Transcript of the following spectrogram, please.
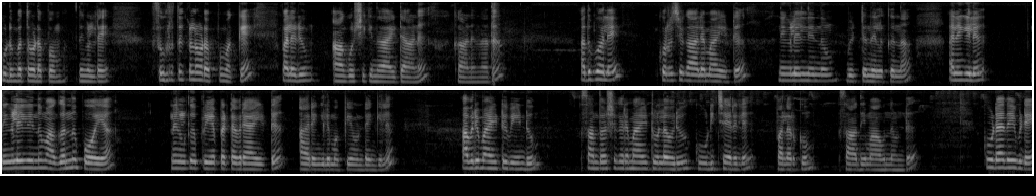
കുടുംബത്തോടൊപ്പം നിങ്ങളുടെ സുഹൃത്തുക്കളോടൊപ്പമൊക്കെ പലരും ആഘോഷിക്കുന്നതായിട്ടാണ് കാണുന്നത്. അതുപോലെ കുറച്ചു കാലമായിട്ട് നിങ്ങളിൽ നിന്നും വിട്ടു നിൽക്കുന്ന അല്ലെങ്കിൽ നിങ്ങളിൽ നിന്നും അകന്നു പോയ നിങ്ങൾക്ക് പ്രിയപ്പെട്ടവരായിട്ട് ആരെങ്കിലുമൊക്കെ ഉണ്ടെങ്കിൽ അവരുമായിട്ട് വീണ്ടും സന്തോഷകരമായിട്ടുള്ള ഒരു കൂടിച്ചേരൽ പലർക്കും സാധ്യമാവുന്നുണ്ട്. കൂടാതെ ഇവിടെ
